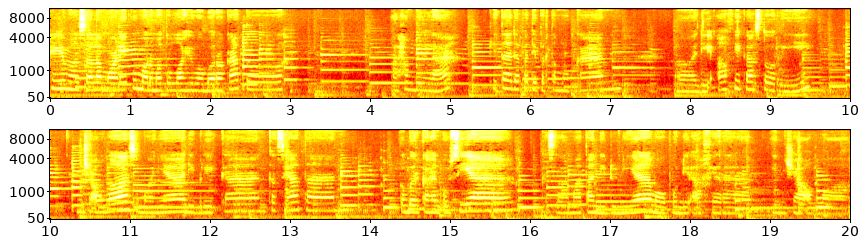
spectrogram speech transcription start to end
Bismillahirrahmanirrahim. Assalamualaikum warahmatullahi wabarakatuh. Alhamdulillah kita dapat dipertemukan uh, di Afika Story. Insya Allah semuanya diberikan kesehatan, keberkahan usia, keselamatan di dunia maupun di akhirat. Insya Allah.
